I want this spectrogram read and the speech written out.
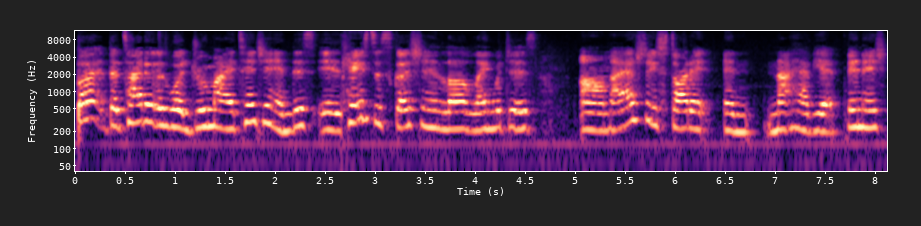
But the title is what drew my attention, and this is Case Discussion Love Languages. Um, I actually started and not have yet finished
